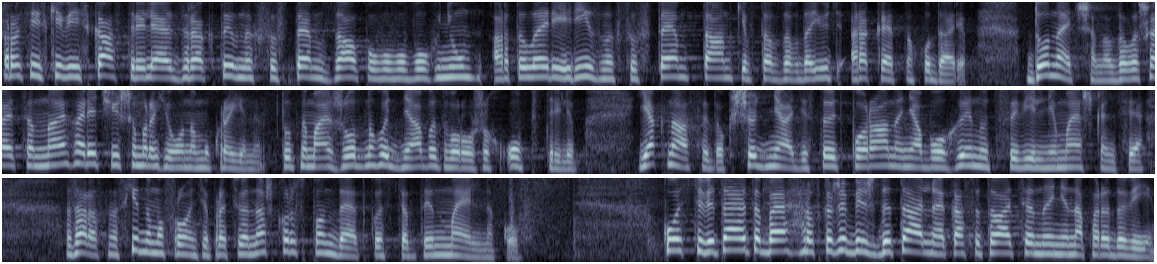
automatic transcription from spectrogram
Російські війська стріляють з реактивних систем залпового вогню, артилерії різних систем, танків та завдають ракетних ударів. Донеччина залишається найгарячішим регіоном України. Тут немає жодного дня без ворожих обстрілів. Як наслідок, щодня дістають поранення або гинуть цивільні мешканці. Зараз на східному фронті працює наш кореспондент Костянтин Мельников. Костю, вітаю тебе. Розкажи більш детально, яка ситуація нині на передовій.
